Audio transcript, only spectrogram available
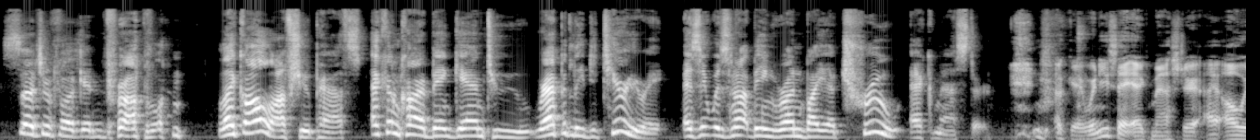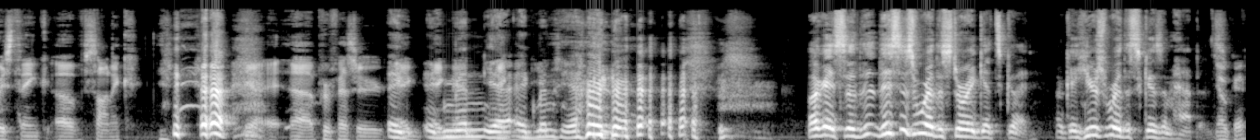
such a fucking problem. Like all offshoot paths, Eckankar began to rapidly deteriorate as it was not being run by a true Ekmaster. Okay, when you say Eggmaster, I always think of Sonic. yeah, uh, Professor Egg, Egg, Eggman, yeah, Eggman, yeah. okay, so th- this is where the story gets good. Okay, here's where the schism happens. Okay.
